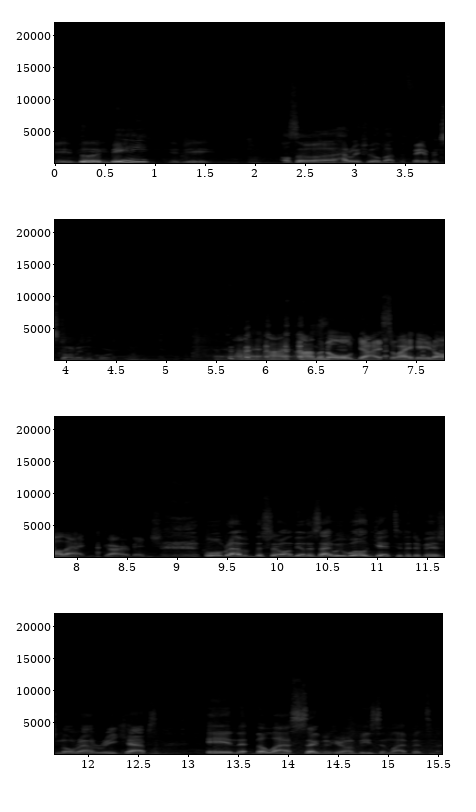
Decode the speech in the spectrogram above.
Maybe. Could be. Maybe. Also, uh, how do we feel about the favorite storming the court? I, I, I'm an old guy, so I hate all that garbage. We'll wrap up the show on the other side. We will get to the divisional round recaps in the last segment here on VSiN Live Bet tonight.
